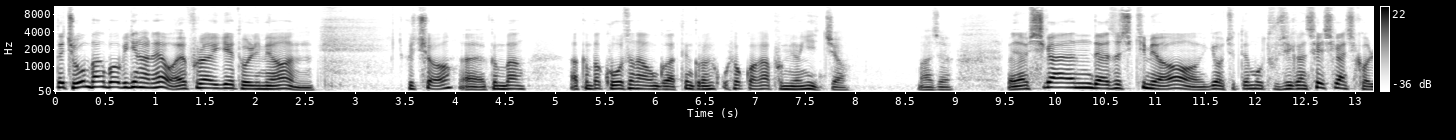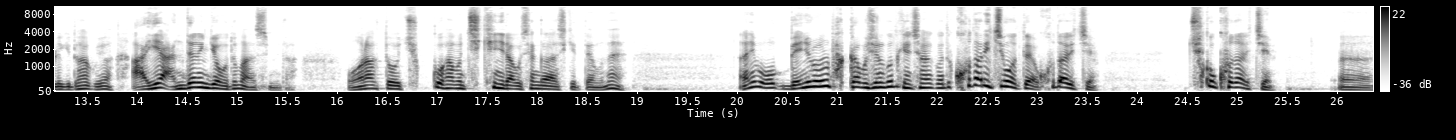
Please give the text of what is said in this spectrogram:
근데 좋은 방법이긴 하네요. 에어프라이기에 돌리면, 그쵸. 어, 금방, 아, 금방 구워서 나온 것 같은 그런 효과가 분명히 있죠. 맞아요. 왜냐하면 시간 내서 시키면 이게 어쨌든 뭐 2시간, 3시간씩 걸리기도 하고요. 아예 안 되는 경우도 많습니다. 워낙 또 축구하면 치킨이라고 생각하시기 때문에 아니 뭐 메뉴를 바꿔보시는 것도 괜찮을 건데 코다리찜 어때요? 코다리찜. 축구 코다리찜. 예.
